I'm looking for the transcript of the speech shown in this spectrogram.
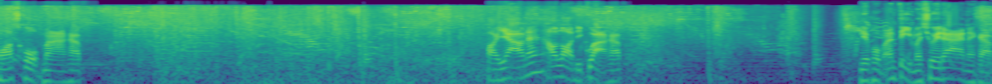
มอสโคบมาครับขอยาวนะ เอาหลอดดีกว่าครับ เดี๋ยวผมอันติมาช่วยได้นะครับ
